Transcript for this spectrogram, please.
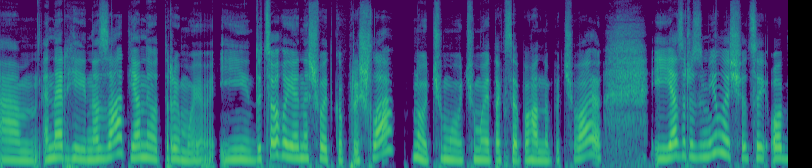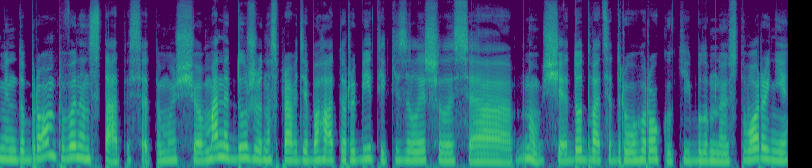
ем, енергії назад я не отримую. І до цього я не швидко прийшла. Ну чому, чому я так себе погано почуваю? І я зрозуміла, що цей обмін добром повинен статися, тому що в мене дуже насправді багато робіт, які залишилися ну ще до 22-го року, які були мною створені.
